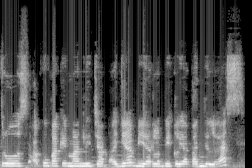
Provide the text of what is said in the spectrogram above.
terus aku pakai monthly chart aja biar lebih kelihatan jelas.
